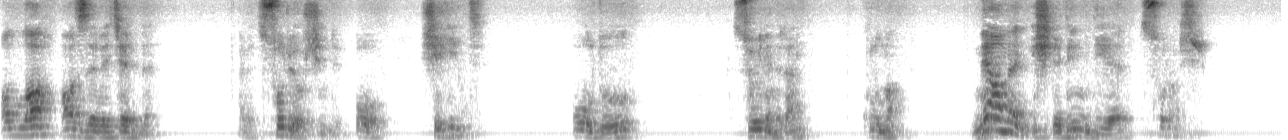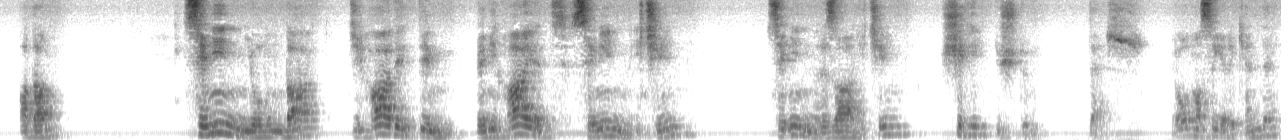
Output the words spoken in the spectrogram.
Allah Azze ve Celle evet soruyor şimdi o şehit olduğu söylenilen kuluna ne amel işledin diye sorar. Adam senin yolunda cihad ettim ve nihayet senin için senin rızan için şehit düştüm der. E olması gereken de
